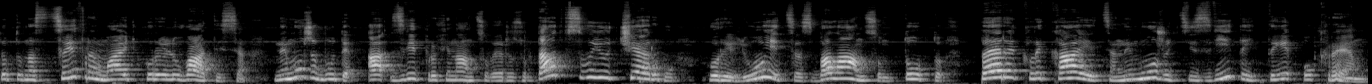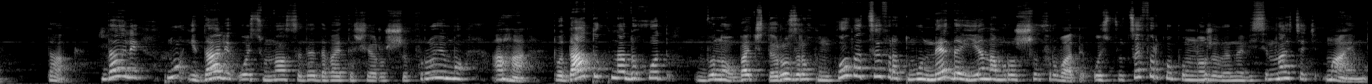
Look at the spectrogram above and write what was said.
тобто в нас цифри мають корелюватися. Не може бути, а звіт про фінансовий результат, в свою чергу, корелюється з балансом. тобто перекликається, не можуть ці звіти йти окремо. Так, далі. Ну і далі, ось у нас іде, давайте ще розшифруємо. Ага, податок на доход, воно, бачите, розрахункова цифра, тому не дає нам розшифрувати. Ось цю циферку помножили на 18, маємо.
